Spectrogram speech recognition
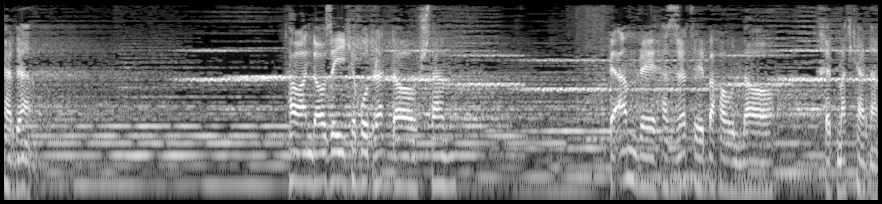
کرده ام تا اندازه ای که قدرت داشتم به امر حضرت بهاءالله خدمت کردم.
